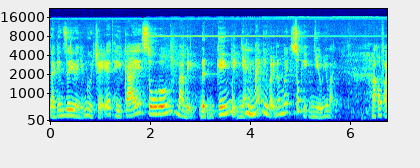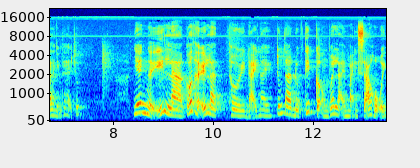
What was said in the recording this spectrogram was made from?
là Gen Z là những người trẻ thì cái xu hướng mà bị định kiến bị nhãn ừ. mát như vậy nó mới xuất hiện nhiều như vậy mà không phải là những thế hệ trước Giang nghĩ là có thể là thời đại này chúng ta được tiếp cận với lại mạng xã hội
